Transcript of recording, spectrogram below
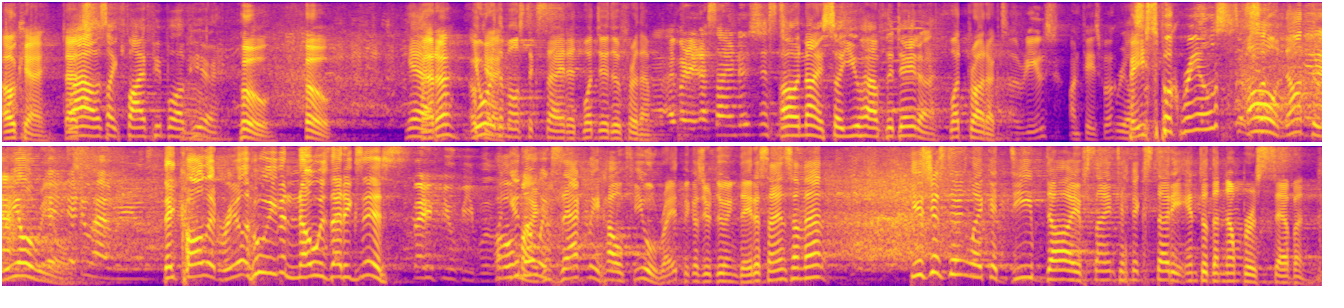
Okay, that's Wow, it's like five people up here. who? Who? Yeah. Meta? You were the most excited. What do you do for them? I'm a data scientist. Oh, nice. So you have the data. What product? Uh, Reels on Facebook. Real Facebook Reels? Oh, not the real They reels. do have Reels. They call it real? Who even knows that exists? Very few people. Oh you know God. exactly how few, right? Because you're doing data science on that. He's just doing like a deep dive scientific study into the number seven.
